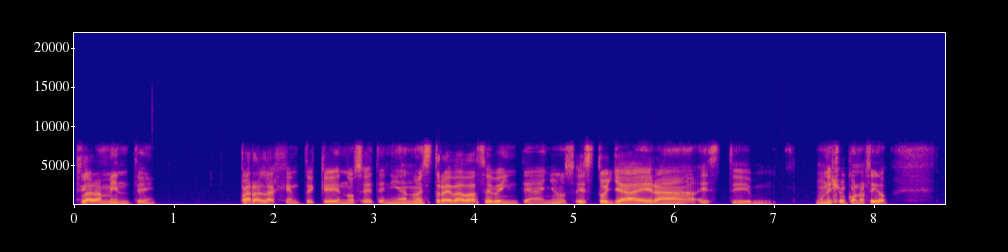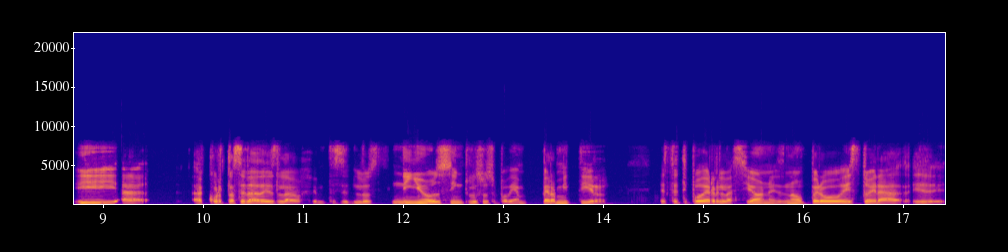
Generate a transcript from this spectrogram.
claramente para la gente que, no sé, tenía nuestra edad hace 20 años, esto ya era este, un hecho conocido. Y a, cortas edades, la gente, los niños incluso se podían permitir este tipo de relaciones, ¿no? Pero esto era, eh,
